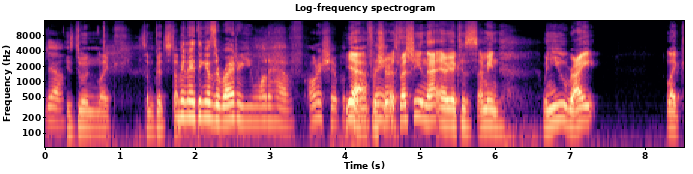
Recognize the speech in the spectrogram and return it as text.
Yeah. He's doing like some good stuff. I mean, I think as a writer, you want to have ownership. Of yeah, for sure, especially in that area, because I mean, when you write, like,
